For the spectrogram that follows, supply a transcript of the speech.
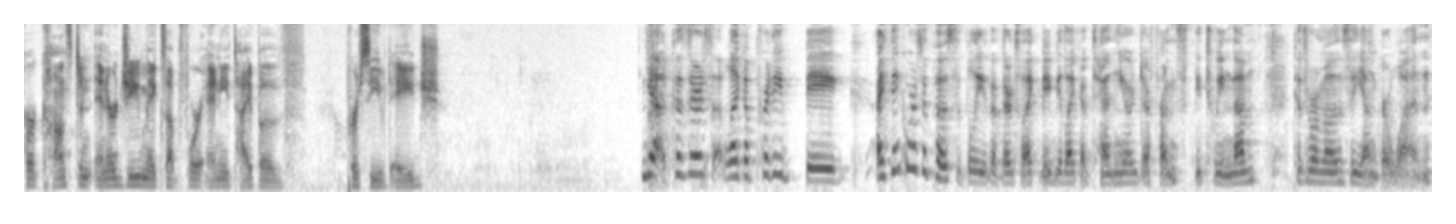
her constant energy makes up for any type of perceived age. Yeah, because there's like a pretty big. I think we're supposed to believe that there's like maybe like a 10 year difference between them because Ramon's the younger one.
